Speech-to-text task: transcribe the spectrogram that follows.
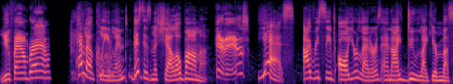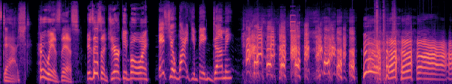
You found Brown? Hello, Cleveland. This is Michelle Obama. It is? Yes, I received all your letters and I do like your mustache. Who is this? Is this a jerky boy? It's your wife, you big dummy. I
